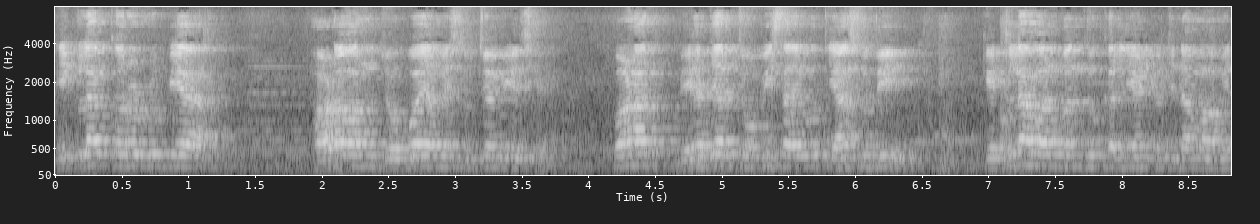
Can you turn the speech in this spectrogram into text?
એક લાખ કરોડ રૂપિયા ફાળવવાનું જોગવાઈ અમે સૂચવીએ છીએ. પણ આ બે હજાર ચોવીસ આવ્યું ત્યાં સુધી કેટલા વનબંધુ કલ્યાણ યોજનામાં અમે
